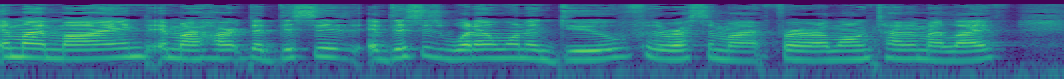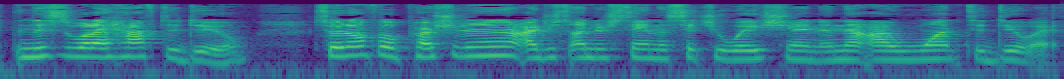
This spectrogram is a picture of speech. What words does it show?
in my mind, in my heart that this is if this is what I want to do for the rest of my for a long time in my life, then this is what I have to do. So I don't feel pressured in it. I just understand the situation and that I want to do it.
